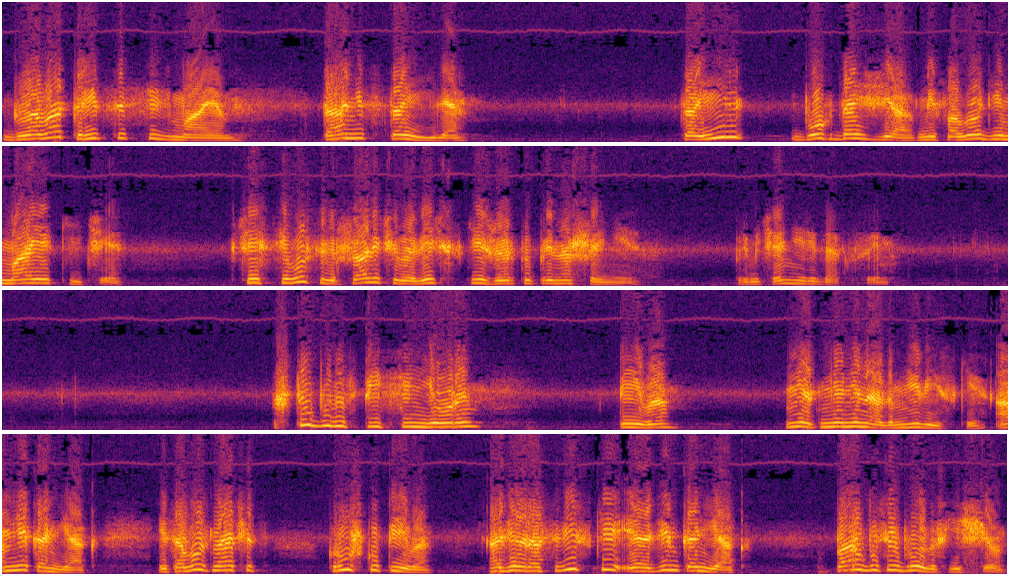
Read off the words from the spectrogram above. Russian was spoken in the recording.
Глава 37. Танец Таиля. Таиль — бог дождя в мифологии майя Кичи. В честь его совершали человеческие жертвоприношения. Примечание редакции. Что будут пить сеньоры? Пиво. Нет, мне не надо, мне виски, а мне коньяк. Итого, значит, кружку пива, один раз виски и один коньяк пару бутербродов еще.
